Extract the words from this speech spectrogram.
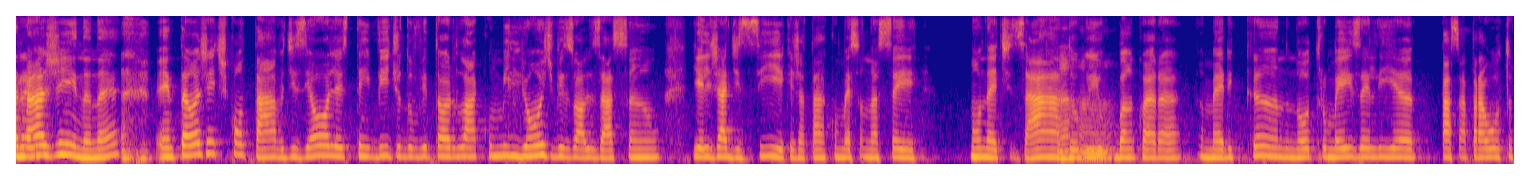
Imagina, né? Então a gente contava, dizia: olha, tem vídeo do Vitório lá com milhões de visualização. E ele já dizia que já estava começando a ser monetizado uhum. e o banco era americano. No outro mês ele ia passar para outro,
